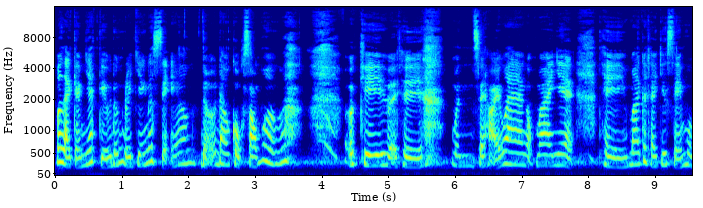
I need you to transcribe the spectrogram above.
với lại cảm giác kiểu đứng rửa chén nó sẽ đỡ đau cuộc sống hơn á. Ok vậy thì mình sẽ hỏi qua ngọc mai nha. Thì mai có thể chia sẻ một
